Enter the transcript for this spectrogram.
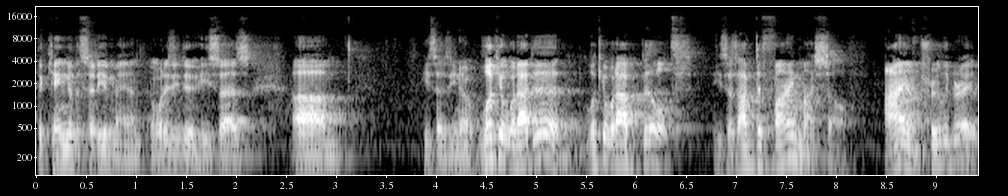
the king of the city of man. And what does he do? He says, um, he says, you know, look at what I did. Look at what I built. He says, I've defined myself. I am truly great.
